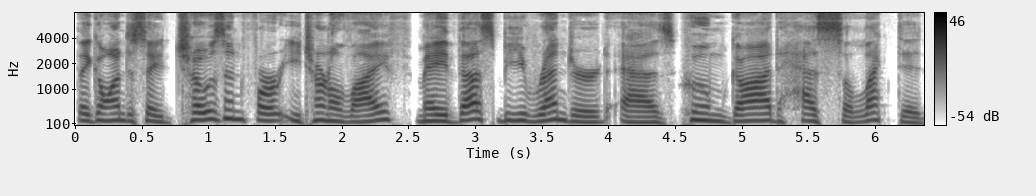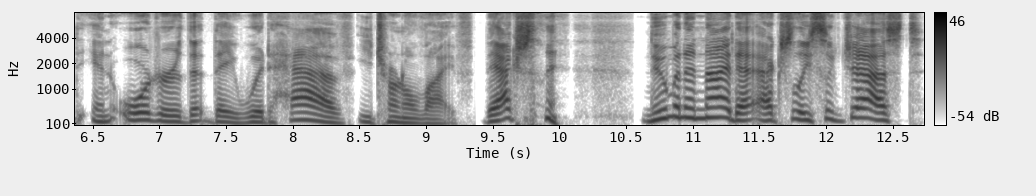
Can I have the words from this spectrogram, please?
They go on to say, chosen for eternal life may thus be rendered as whom God has selected in order that they would have eternal life. They actually. Newman and Nida actually suggest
